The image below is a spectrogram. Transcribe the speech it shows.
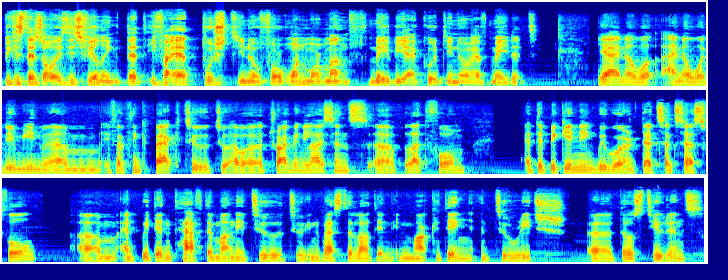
because there's always this feeling that if I had pushed, you know, for one more month, maybe I could, you know, have made it. Yeah, I know what I know what you mean. Um, if I think back to to our driving license uh, platform, at the beginning we weren't that successful, um, and we didn't have the money to to invest a lot in in marketing and to reach uh, those students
